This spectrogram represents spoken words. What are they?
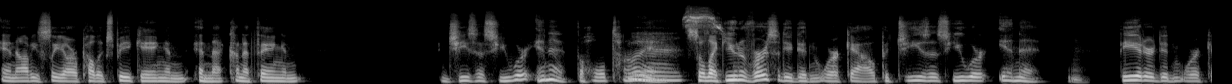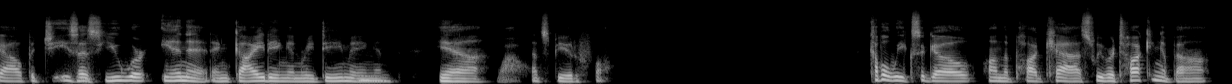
and obviously our public speaking and and that kind of thing and jesus you were in it the whole time so like university didn't work out but jesus you were in it. Theater didn't work out but jesus you were in it and guiding and redeeming Mm. and yeah wow. that's beautiful. A couple weeks ago on the podcast, we were talking about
